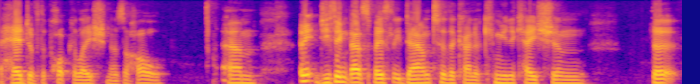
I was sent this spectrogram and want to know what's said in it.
ahead of the population as a whole. Um, I mean, do you think that's basically down to the kind of communication that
